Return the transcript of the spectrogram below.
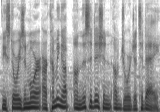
These stories and more are coming up on this edition of Georgia Today.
